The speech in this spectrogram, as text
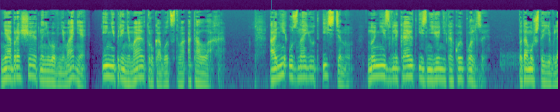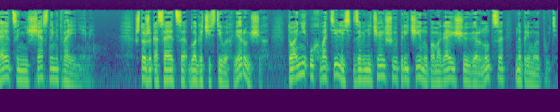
не обращают на него внимания и не принимают руководство от Аллаха. Они узнают истину, но не извлекают из нее никакой пользы, потому что являются несчастными творениями. Что же касается благочестивых верующих, то они ухватились за величайшую причину, помогающую вернуться на прямой путь.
